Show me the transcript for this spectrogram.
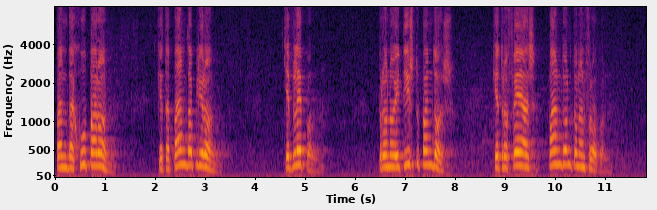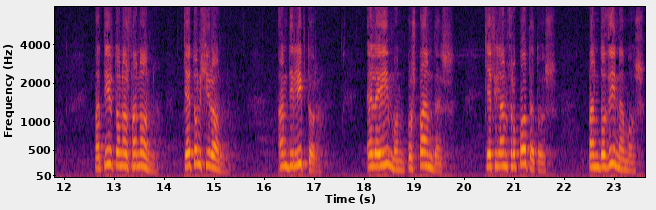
πανταχού παρών και τα πάντα πληρών και βλέπων προνοητής του παντός και τροφέας πάντων των ανθρώπων πατήρ των ορφανών και των χειρών αντιλήπτορ ελεήμων προς πάντας και φιλανθρωπότατος παντοδύναμος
